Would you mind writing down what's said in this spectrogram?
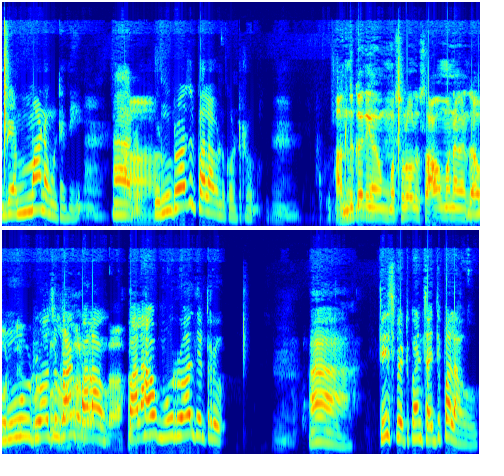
బ్రహ్మాండం ఉంటది. ఆ, రెండు రోజులు పలావ్ వండుకుంటారు. అందుకని ముసలోళ్ళు మూడు రోజుల దాకా పలావ్. పలావ్ మూడు రోజులు తింటారు. ఆ తీసి పెట్టుకొని సద్ది పలావు.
